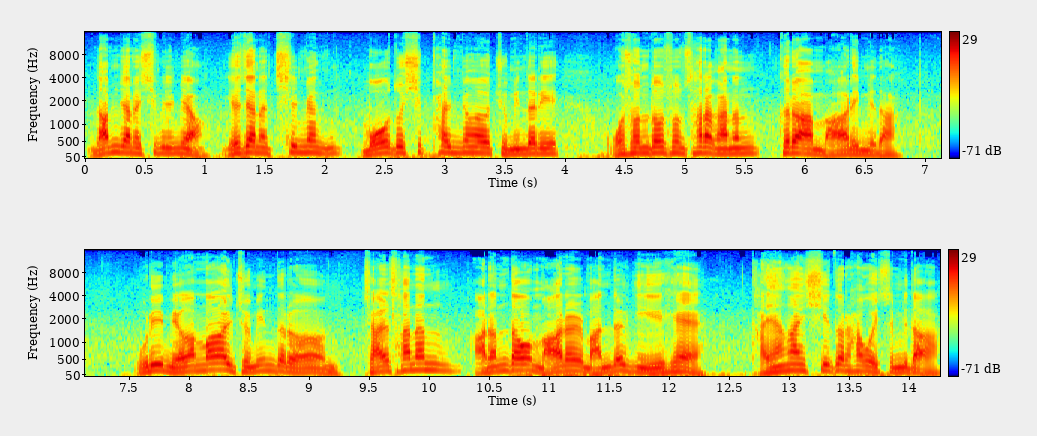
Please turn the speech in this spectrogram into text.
남자는 11명, 여자는 7명, 모두 18명의 주민들이 오손도손 살아가는 그러한 마을입니다. 우리 명안마을 주민들은 잘 사는 아름다운 마을을 만들기 위해 다양한 시도를 하고 있습니다.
